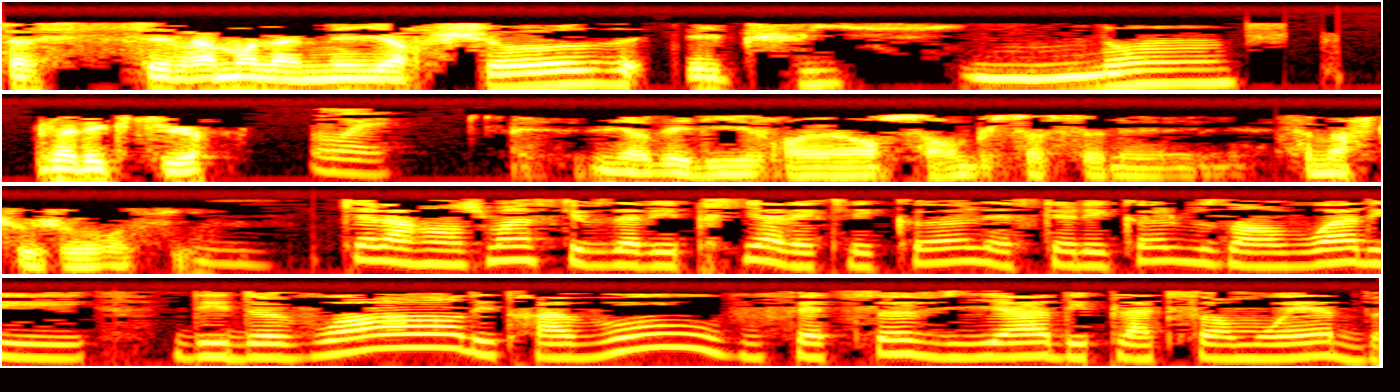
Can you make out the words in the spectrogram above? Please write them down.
ça c'est vraiment la meilleure chose. Et puis sinon, la lecture. Ouais. Lire des livres euh, ensemble, ça, ça, ça marche toujours aussi. Mm quel arrangement est-ce que vous avez pris avec l'école? Est-ce que l'école vous envoie des, des devoirs, des travaux ou vous faites ça via des plateformes web?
